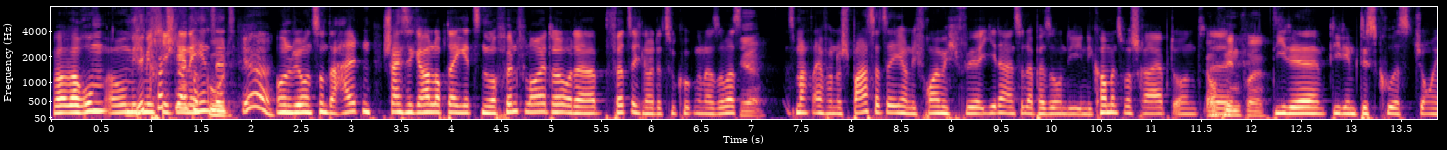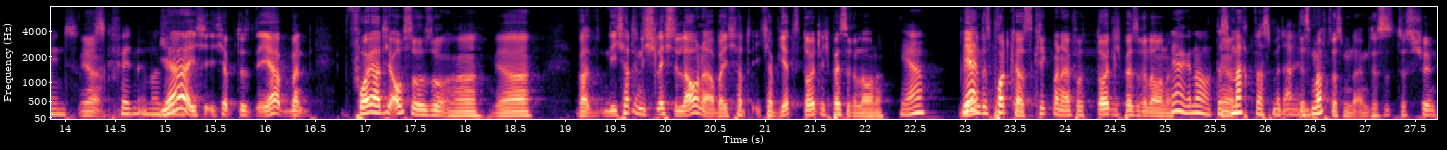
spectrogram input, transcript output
Warum, warum ich mich hier gerne hinsetze. Ja. und wir uns unterhalten. Scheißegal, ob da jetzt nur fünf Leute oder 40 Leute zugucken oder sowas. ja. Es macht einfach nur Spaß tatsächlich und ich freue mich für jede einzelne Person, die in die Comments was schreibt und Auf äh, die, der, die dem Diskurs joint. Ja. Das gefällt mir immer Ja, sehr. ich, ich habe das, ja, man, vorher hatte ich auch so, so, ah, ja, ich hatte nicht schlechte Laune, aber ich, hatte- ich habe jetzt deutlich bessere Laune. Ja? Während Ja. des Podcasts kriegt man einfach deutlich bessere Laune. Ja, genau. Das Ja. macht was mit einem. Das macht was mit einem, das ist, das ist schön.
